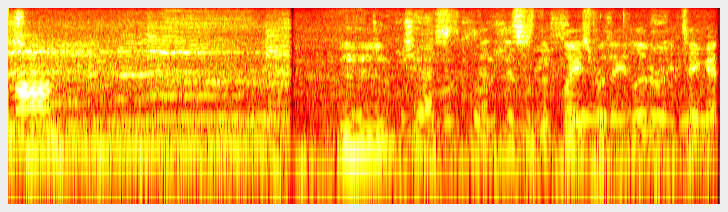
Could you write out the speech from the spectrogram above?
Mom, Mm-hmm. just this is the place where they literally take it.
